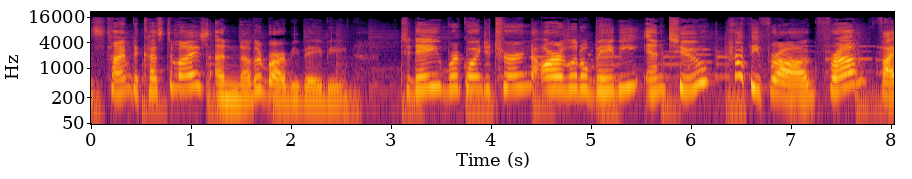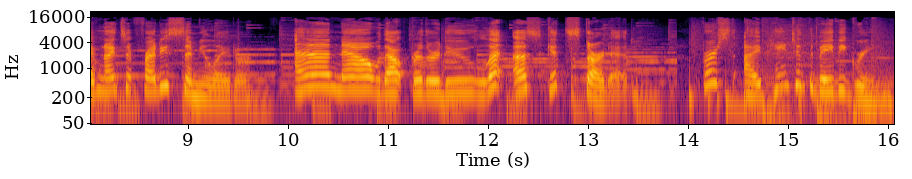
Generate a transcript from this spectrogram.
It's time to customize another Barbie baby. Today we're going to turn our little baby into Happy Frog from Five Nights at Freddy's Simulator. And now, without further ado, let us get started. First, I painted the baby green.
